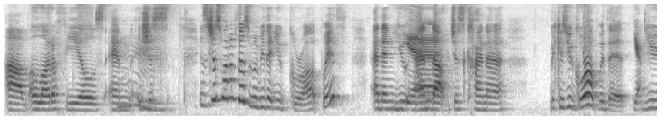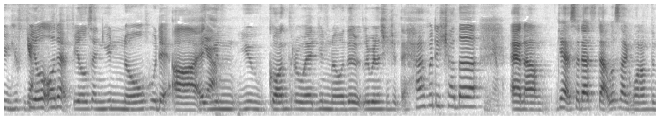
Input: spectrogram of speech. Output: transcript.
Um, a lot of feels, and it's Mm. just it's just one of those movies that you grow up with, and then you end up just kind of because you grow up with it. Yeah. You you Yeah. feel all that feels, and you know who they are, and Yeah. you you've gone through it. You know the, the relationship they have with each other, Yeah. and um yeah. So that's that was like one of the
